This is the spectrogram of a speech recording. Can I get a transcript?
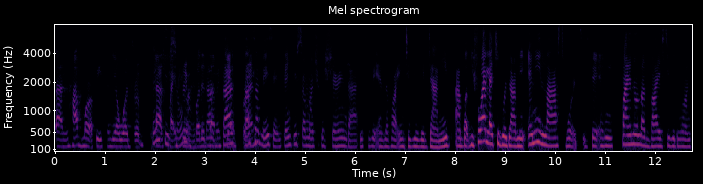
and have more of it in their wardrobes. Thank that's you my so dream much. for the that, Dami that's, that's amazing. Thank you so much for sharing that. This is the end of our interview with Dami. Uh, but before I let you go, Dami, any last words? Is there any final advice you would want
